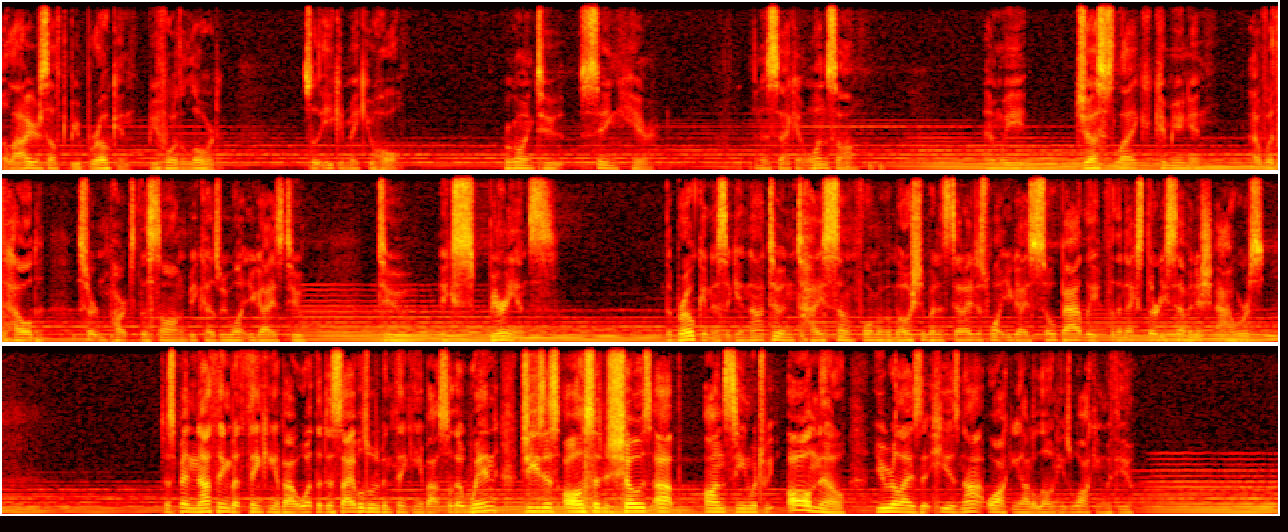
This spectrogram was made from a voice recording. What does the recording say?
Allow yourself to be broken before the Lord so that He can make you whole. We're going to sing here in a second one song. And we, just like communion, have withheld certain parts of the song because we want you guys to to experience the brokenness again, not to entice some form of emotion, but instead, I just want you guys so badly for the next 37 ish hours to spend nothing but thinking about what the disciples would have been thinking about, so that when Jesus all of a sudden shows up on scene, which we all know, you realize that he is not walking out alone, he's walking with you.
